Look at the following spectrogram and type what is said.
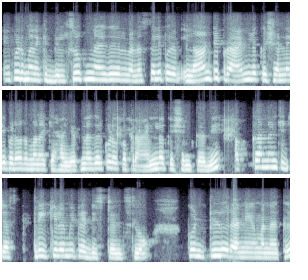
ఇప్పుడు మనకి దిల్సుఖ్ నగర్ వనస్థలిపురం ఇలాంటి ప్రైమ్ లొకేషన్లో ఇప్పుడు మనకి హయత్ నగర్ కూడా ఒక ప్రైమ్ లొకేషన్ కది. అక్కడ నుంచి జస్ట్ త్రీ కిలోమీటర్ డిస్టెన్స్లో కుంట్లూరు అనే మనకు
